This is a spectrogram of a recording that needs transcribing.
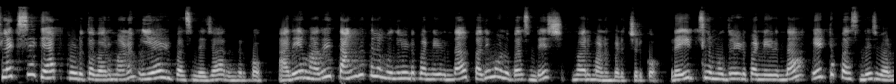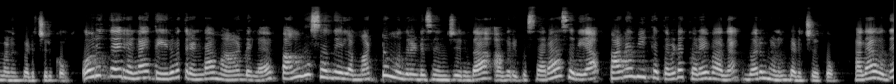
பிளெக்ஸி கேப் கொடுத்த வருமானம் ஏழு பர்சன்டேஜா இருந்திருக்கும். அதே மாதிரி தங்கத்துல முதலீடு பண்ணியிருந்தா பதிமூணு பர்சன்டேஜ் வருமானம் கிடைச்சிருக்கும். ரைட்ஸ்ல முதலீடு பண்ணியிருந்தா எட்டு பர்சன்டேஜ் வருமானம் கிடைச்சிருக்கும். ஒருத்தர் ரெண்டாயிரத்தி இருபத்தி ரெண்டாம் ஆண்டுல பங்கு சந்தையில மட்டும் முதலீடு செஞ்சிருந்தா அவருக்கு சராசரியா பணவீக்கத்தை விட குறைவாதான் வருமானம் கிடைச்சிருக்கும். அதாவது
